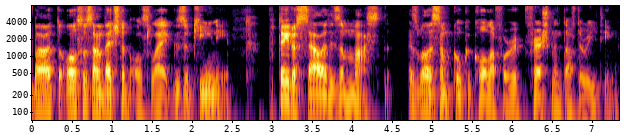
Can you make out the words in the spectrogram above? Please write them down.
but also some vegetables like zucchini. Potato salad is a must, as well as some Coca Cola for refreshment after eating.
